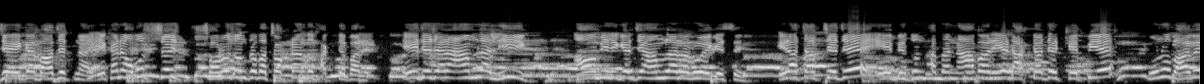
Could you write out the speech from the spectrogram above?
যে এখানে বাজেট নাই? এখানে অবশ্যই ষড়যন্ত্র বা চক্রান্ত থাকতে পারে। এই যে যারা আমলা লীগ, আওয়ামী লীগের যে আমলারা রয়ে গেছে, এরা চাচ্ছে যে এই বেতন ভাতা না বাড়িয়ে ডাক্তারদের খেপিয়ে কোনোভাবে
